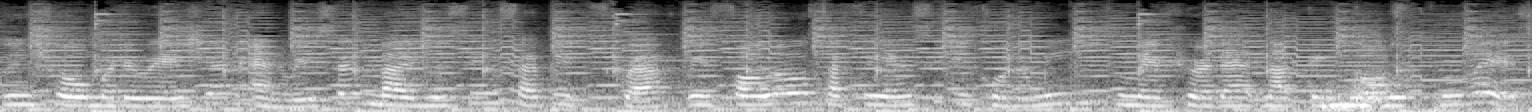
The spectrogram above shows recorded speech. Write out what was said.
We show motivation and reason by using fabric scrap. We follow sufficiency economy to make sure that nothing goes to waste.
